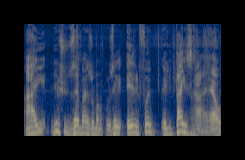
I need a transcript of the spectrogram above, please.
Aí, deixa eu dizer mais uma coisa. Ele, ele foi, ele está em Israel,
